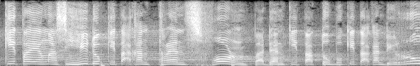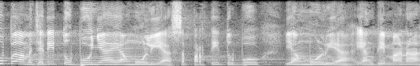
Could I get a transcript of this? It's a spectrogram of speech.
kita yang masih hidup, kita akan transform badan kita, tubuh kita akan dirubah menjadi tubuhnya yang mulia, seperti tubuh yang mulia, yang di mana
